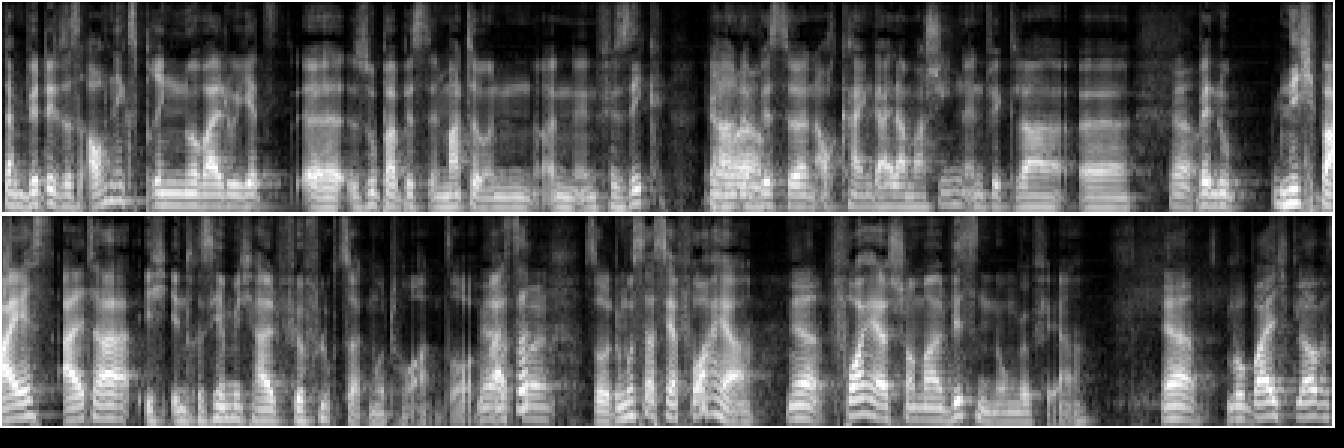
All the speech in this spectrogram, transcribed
dann wird dir das auch nichts bringen, nur weil du jetzt äh, super bist in Mathe und, und in Physik. Ja, Ja, dann ja. bist du dann auch kein geiler Maschinenentwickler, äh, Ja. wenn du nicht weißt, Alter, ich interessiere mich halt für Flugzeugmotoren. So, weißt voll. du? So, du musst das ja vorher, vorher schon mal wissen ungefähr. Ja, wobei ich glaube,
